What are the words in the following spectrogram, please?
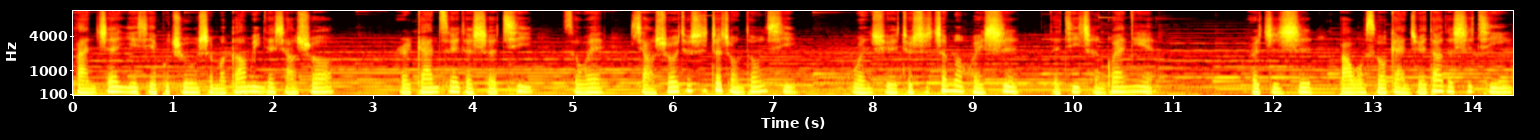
反正也写不出什么高明的小说，而干脆的舍弃所谓小说就是这种东西，文学就是这么回事的继承观念，而只是把我所感觉到的事情、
